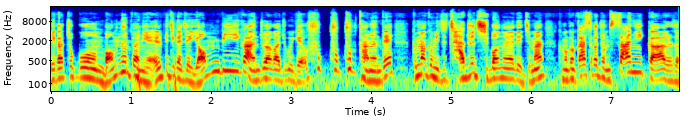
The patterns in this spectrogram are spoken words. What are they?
얘가 조금 먹는 편이에요. LPG가 이제 연비가 안 좋아가지고 이게 훅훅훅 다는데 그만큼 이제 자주 집어넣어야 되지만 그만큼 가스가 좀 싸니까 그래서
